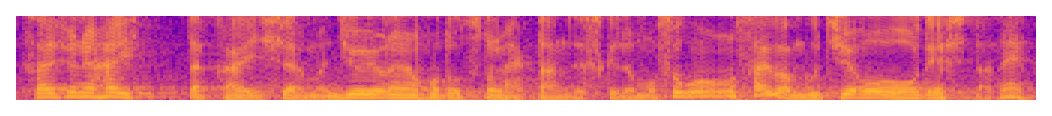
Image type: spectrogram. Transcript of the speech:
最初に入った会社、まあ、14年ほど勤めたんですけども、はい、そこの最後は無償でしたね。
